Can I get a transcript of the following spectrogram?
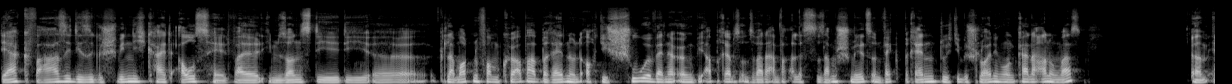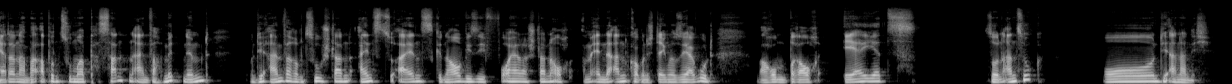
der quasi diese Geschwindigkeit aushält, weil ihm sonst die, die äh, Klamotten vom Körper brennen und auch die Schuhe, wenn er irgendwie abbremst und so weiter, einfach alles zusammenschmilzt und wegbrennt durch die Beschleunigung und keine Ahnung was. Ähm, er dann aber ab und zu mal Passanten einfach mitnimmt und die einfach im Zustand eins zu eins, genau wie sie vorher da standen, auch am Ende ankommen. Und ich denke mir so, ja gut, warum braucht er jetzt so einen Anzug und die anderen nicht?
